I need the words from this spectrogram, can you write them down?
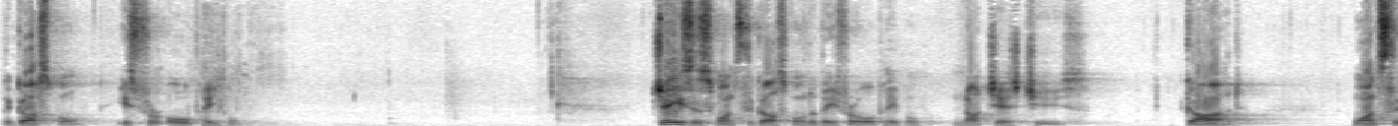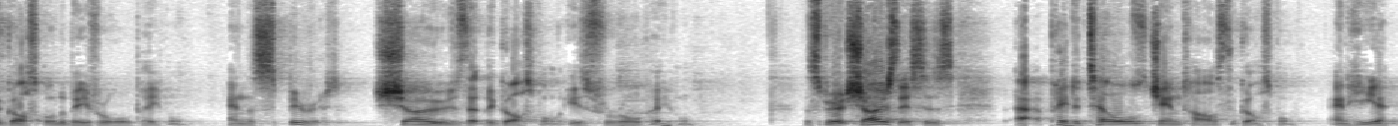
the gospel is for all people. Jesus wants the gospel to be for all people, not just Jews. God wants the gospel to be for all people, and the Spirit shows that the gospel is for all people. The Spirit shows this as uh, Peter tells Gentiles the gospel, and here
